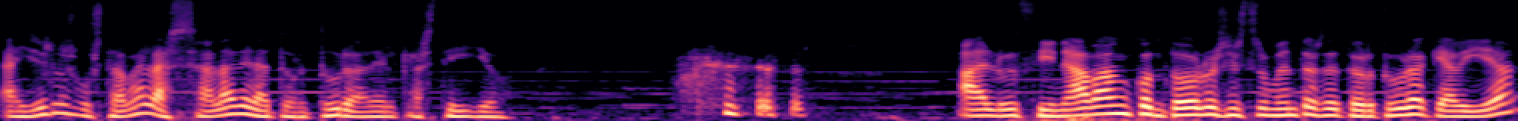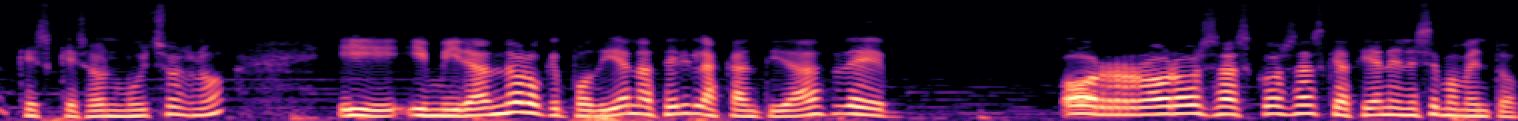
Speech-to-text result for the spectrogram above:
a ellos les gustaba la sala de la tortura del castillo. Alucinaban con todos los instrumentos de tortura que había, que, es, que son muchos, ¿no? Y, y mirando lo que podían hacer y la cantidad de horrorosas cosas que hacían en ese momento.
